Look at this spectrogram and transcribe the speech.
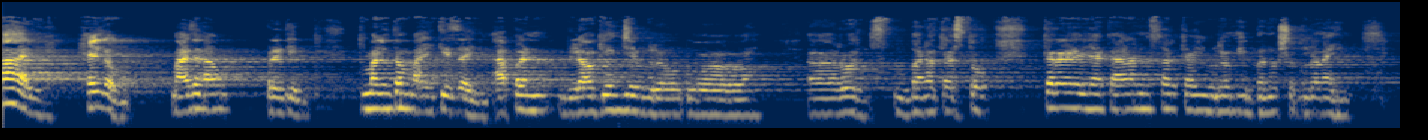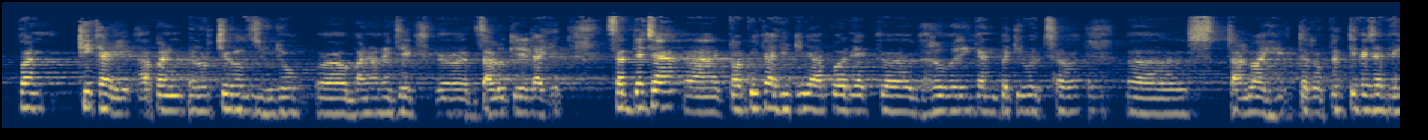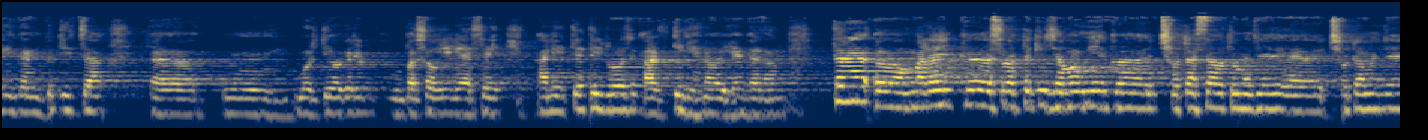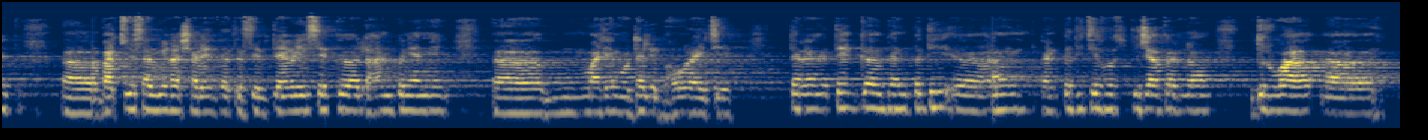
Hi hello माझं नाव प्रदीप. तुम्हाला तर माहितीच आहे आपण ब्लॉगिंगचे व्हिडिओ रोज बनत असतो तर या काळानुसार काही व्हिडिओ मी बनवू शकलो नाही. पण ठीक आहे आपण रोजचे रोज व्हिडिओ बनवण्याचे चालू केलेले आहेत सध्याच्या टॉपिक आहे की आपण एक घरोघरी गणपती उत्सव चालू आहे. तर प्रत्येकाच्या घरी गणपतीचा मूर्ती वगैरे बसवलेली असेल आणि त्यातील रोज आरती घेणं हे करणं तर मला एक असं वाटतं की जेव्हा मी एक छोटासा होतो म्हणजे छोटा म्हणजे पाचवी सहावीला शाळेत जात असेल त्यावेळेस एक लहानपणी आम्ही माझे मोठ्याले भाऊ राहायचे. तर ते गणपती गणपतीची रोज पूजा करणं दुर्वा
